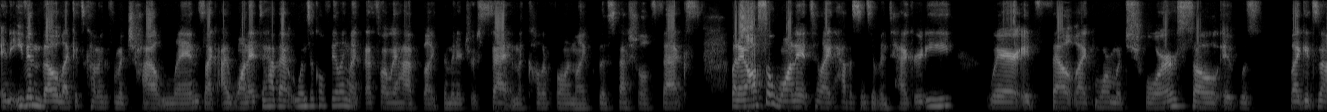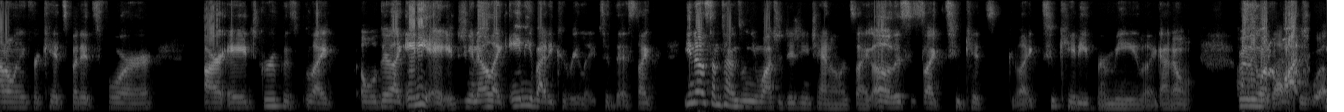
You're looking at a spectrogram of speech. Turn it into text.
and even though like it's coming from a child lens, like I wanted to have that whimsical feeling, like that's why we have like the miniature set and the colorful and like the special effects. But I also wanted to like have a sense of integrity where it felt like more mature. So it was like it's not only for kids, but it's for our age group is like older, like any age, you know, like anybody could relate to this. Like, you know, sometimes when you watch a Disney channel, it's like, oh, this is like too kids, like too kiddie for me. Like I don't really want to watch well.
